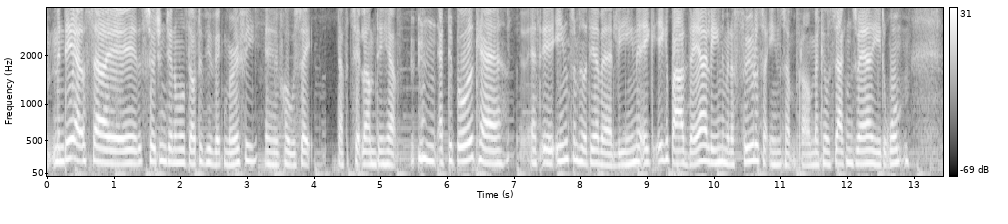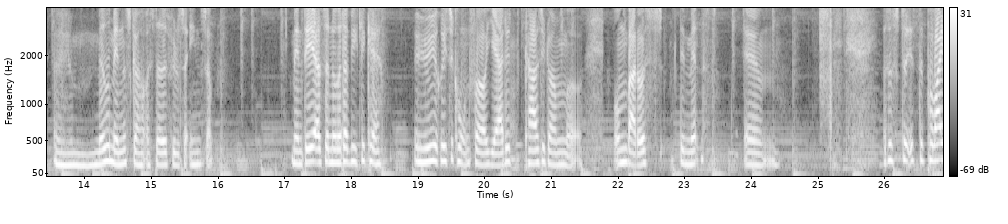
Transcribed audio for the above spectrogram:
Men det er altså øh, Surgeon General Dr. Vivek Murphy øh, fra USA, der fortæller om det her. at det både kan, at øh, ensomhed, det at være alene, ikke, ikke bare at være alene, men at føle sig ensom. For man kan jo sagtens være i et rum øh, med mennesker og stadig føle sig ensom. Men det er altså noget, der virkelig kan øge risikoen for hjertekarsygdomme og åbenbart også demens. Øhm. Og så, så, så på, vej,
